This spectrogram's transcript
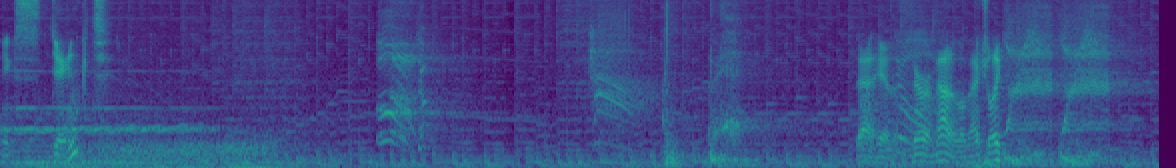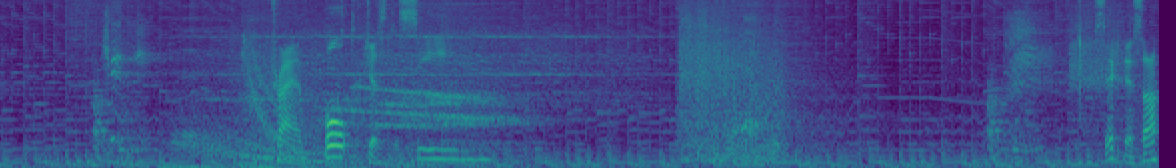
Extinct? Hit a fair amount of them, actually. try and bolt just to see. Sickness, huh?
